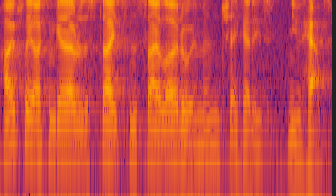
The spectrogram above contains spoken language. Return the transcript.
hopefully, I can go over to the States and say hello to him and check out his new house.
